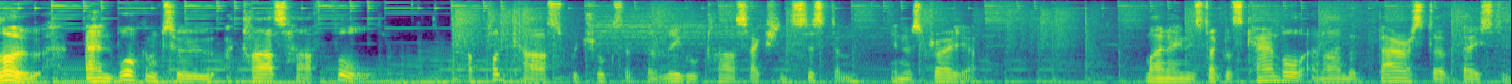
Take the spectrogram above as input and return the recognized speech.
Hello, and welcome to A Class Half Full, a podcast which looks at the legal class action system in Australia. My name is Douglas Campbell, and I'm a barrister based in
